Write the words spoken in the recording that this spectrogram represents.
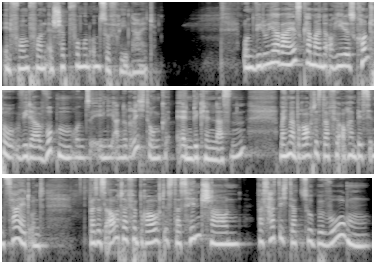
in Form von Erschöpfung und Unzufriedenheit. Und wie du ja weißt, kann man auch jedes Konto wieder wuppen und in die andere Richtung entwickeln lassen. Manchmal braucht es dafür auch ein bisschen Zeit und was es auch dafür braucht, ist das Hinschauen. Was hat dich dazu bewogen,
